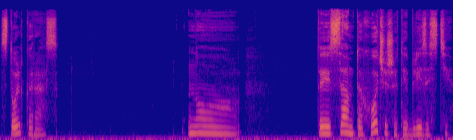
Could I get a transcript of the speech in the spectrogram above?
столько раз. Но ты сам-то хочешь этой близости?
